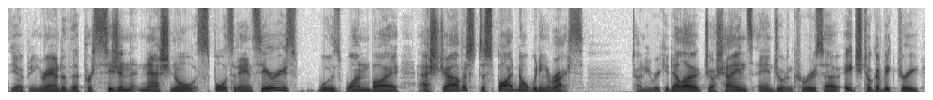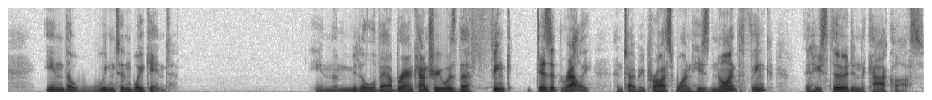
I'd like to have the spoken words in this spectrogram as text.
The opening round of the Precision National Sports Sedan Series was won by Ash Jarvis despite not winning a race. Tony Ricciardello, Josh Haynes, and Jordan Caruso each took a victory in the Winton weekend. In the middle of our brown country was the Finke Desert Rally, and Toby Price won his ninth Finke and his third in the car class.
